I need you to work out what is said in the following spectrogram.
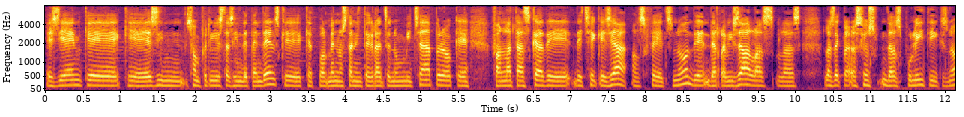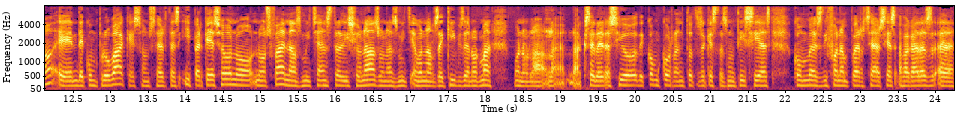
És gent que, que és in, són periodistes independents, que, que actualment no estan integrats en un mitjà, però que fan la tasca de, de xequejar els fets, no? de, de revisar les, les, les declaracions dels polítics, no? eh, de comprovar que són certes. I perquè això no, no es fa en els mitjans tradicionals o en els, mitj o en els equips de normal, bueno, l'acceleració la, la, de com corren totes aquestes notícies, com es difonen per xarxes, a vegades eh,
